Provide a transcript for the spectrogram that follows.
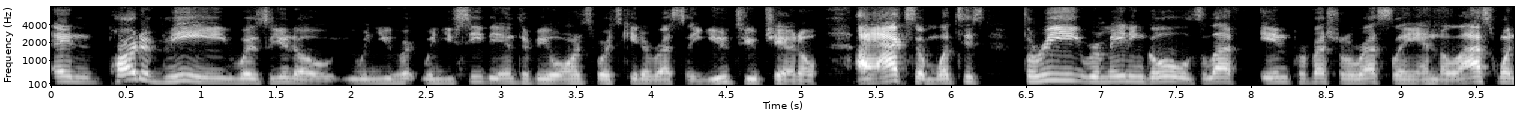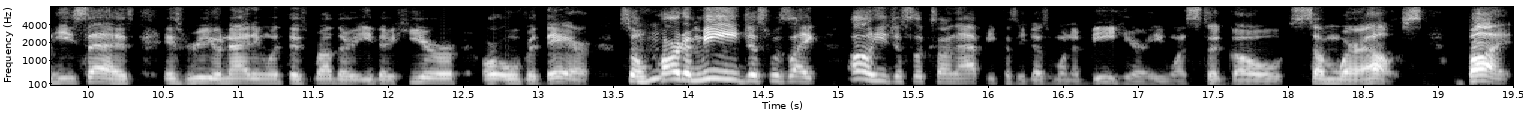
and part of me was you know when you heard, when you see the interview on Sports Sportskeeda Wrestling YouTube channel, I asked him what's his three remaining goals left in professional wrestling, and the last one he says is reuniting with his brother either here or over there. So Mhm. part of me just was like, oh, he just looks unhappy because he doesn't want to be here. He wants to go somewhere else. But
